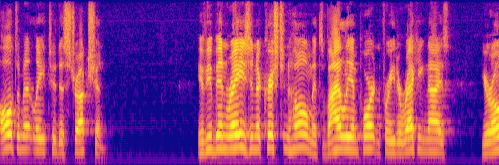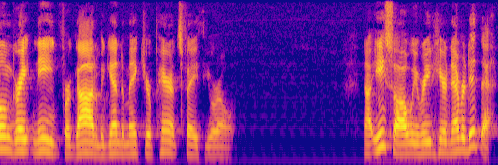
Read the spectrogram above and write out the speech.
ultimately to destruction. If you've been raised in a Christian home, it's vitally important for you to recognize your own great need for God and begin to make your parents' faith your own. Now, Esau, we read here, never did that.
